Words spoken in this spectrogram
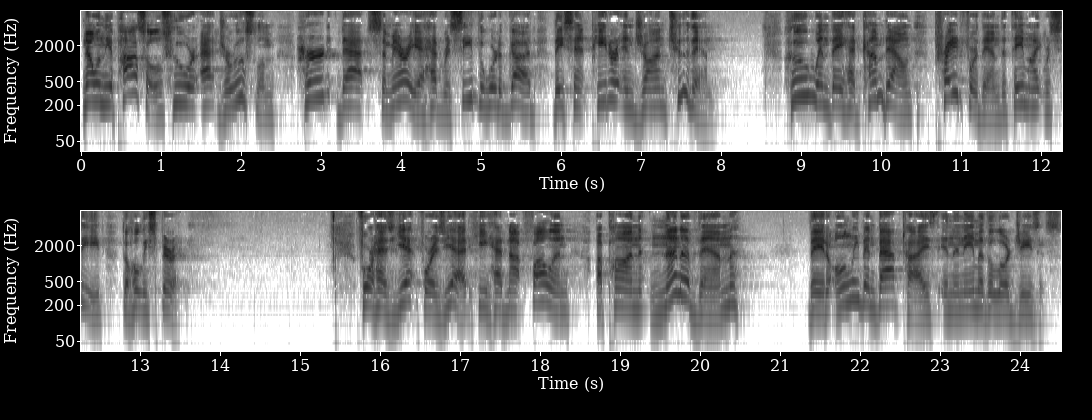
Now, when the apostles who were at Jerusalem heard that Samaria had received the word of God, they sent Peter and John to them who, when they had come down, prayed for them that they might receive the Holy Spirit. For as yet, for as yet, he had not fallen upon none of them. They had only been baptized in the name of the Lord Jesus.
